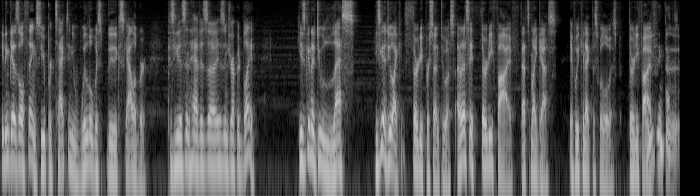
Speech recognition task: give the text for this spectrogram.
he didn't get his little thing. So you protect and you will wisp the Excalibur cuz he doesn't have his uh, his intrepid blade. He's going to do less. He's going to do like 30% to us. I'm going to say 35. That's my guess. If we connect this Will-O-Wisp. What do you 35. think the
